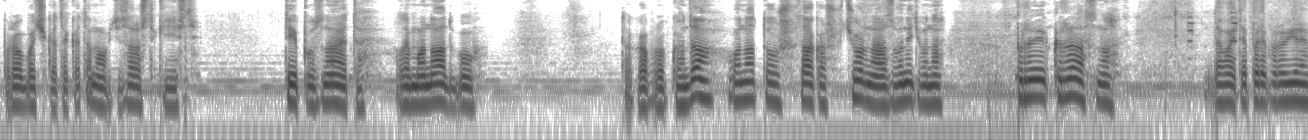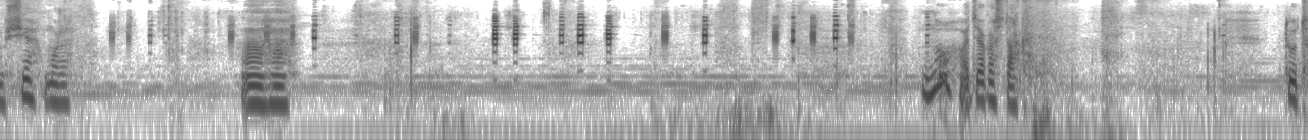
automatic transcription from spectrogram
пробочка така, та, мабуть, зараз такі є. Типу, знаєте, лимонад був. Така пробка. Да, вона теж також чорна, а дзвонить вона прекрасно. Давайте перепровіримо ще, може. Ага. Ну, от якось так. Тут,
